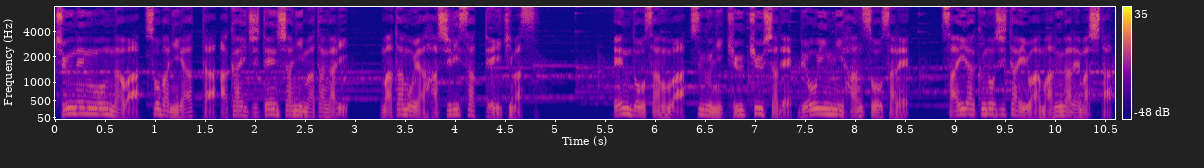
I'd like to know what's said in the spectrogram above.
中年女はそばにあった赤い自転車にまたがり、またもや走り去っていきます。遠藤さんはすぐに救急車で病院に搬送され、最悪の事態は免れました。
